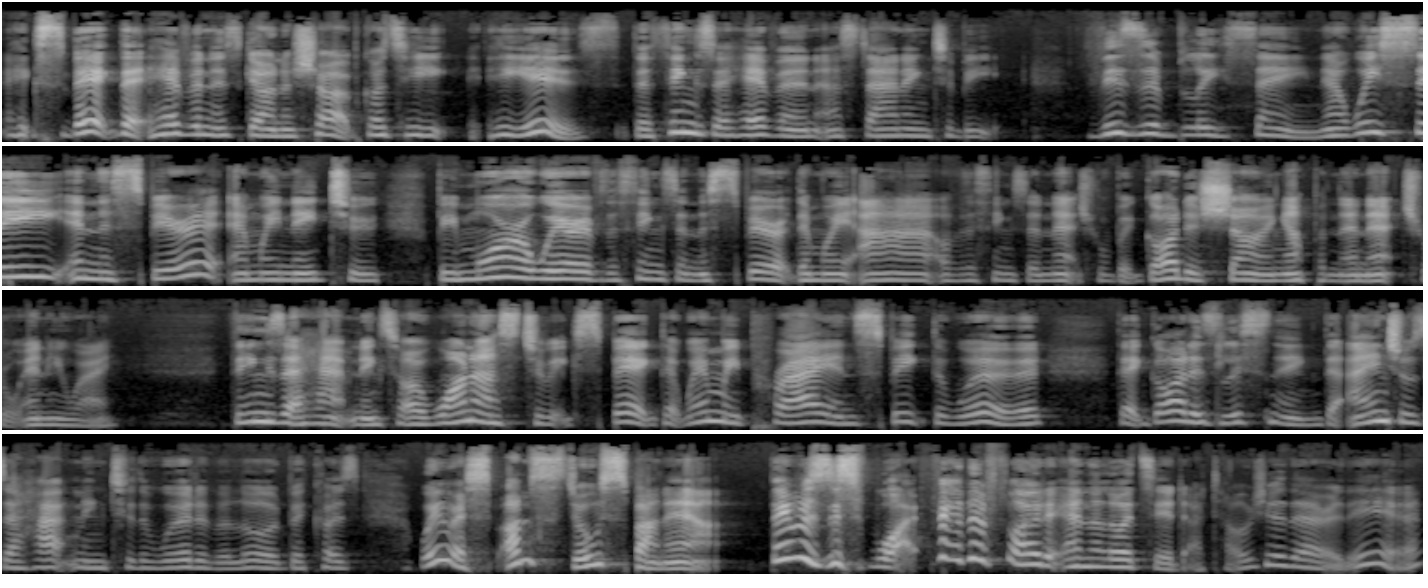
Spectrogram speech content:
Expect that heaven is going to show up because he, he is. The things of heaven are starting to be visibly seen. Now, we see in the spirit, and we need to be more aware of the things in the spirit than we are of the things in the natural, but God is showing up in the natural anyway. Things are happening. So, I want us to expect that when we pray and speak the word, that God is listening. The angels are hearkening to the word of the Lord because we were, I'm still spun out. There was this white feather floating, and the Lord said, I told you they were there.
